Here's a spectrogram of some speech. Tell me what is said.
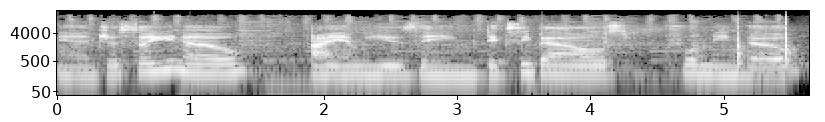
And just so you know, I am using Dixie Belle's Flamingo.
